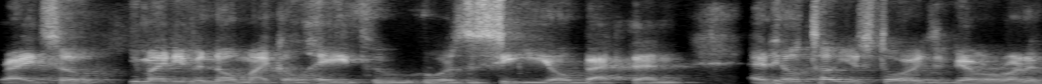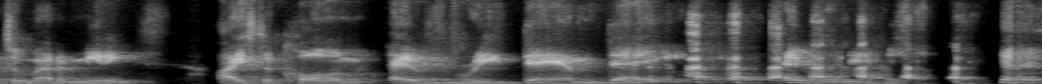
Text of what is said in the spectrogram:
right? So you might even know Michael Haith, who who was the CEO back then, and he'll tell you stories if you ever run into him at a meeting. I used to call him every damn day. every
